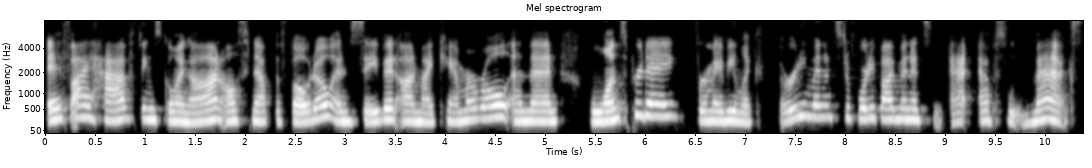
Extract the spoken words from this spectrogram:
If I have things going on, I'll snap the photo and save it on my camera roll and then once per day for maybe like 30 minutes to 45 minutes at absolute max,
